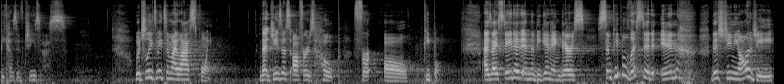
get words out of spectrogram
because of Jesus. Which leads me to my last point that Jesus offers hope for all people. As I stated in the beginning, there's some people listed in this genealogy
